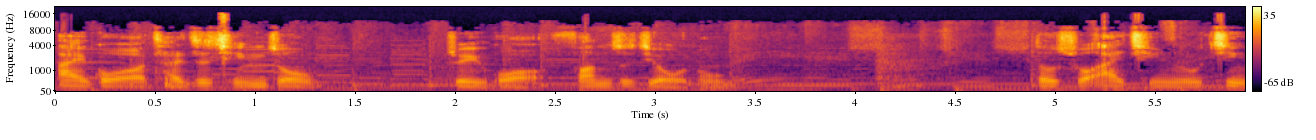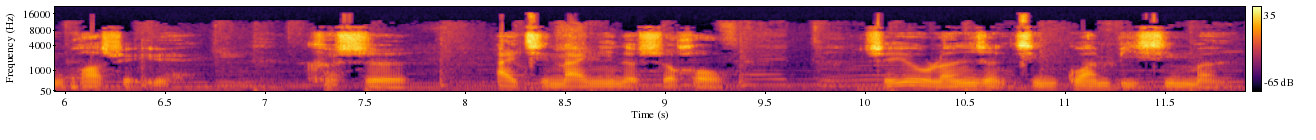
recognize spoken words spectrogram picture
爱过才知情重，醉过方知酒浓。都说爱情如镜花水月，可是爱情来临的时候，谁又能忍心关闭心门，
